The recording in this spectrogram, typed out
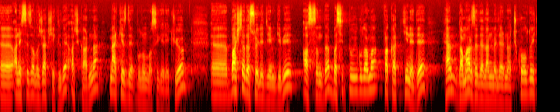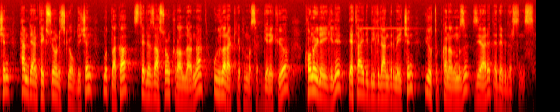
e, anestezi alacak şekilde aç karnına merkezde bulunması gerekiyor. E, başta da söylediğim gibi aslında basit bir uygulama fakat yine de hem damar zedelenmelerine açık olduğu için hem de enfeksiyon riski olduğu için mutlaka sterilizasyon kurallarına uyularak yapılması gerekiyor. Konuyla ilgili detaylı bilgilendirme için YouTube kanalımızı ziyaret edebilirsiniz.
